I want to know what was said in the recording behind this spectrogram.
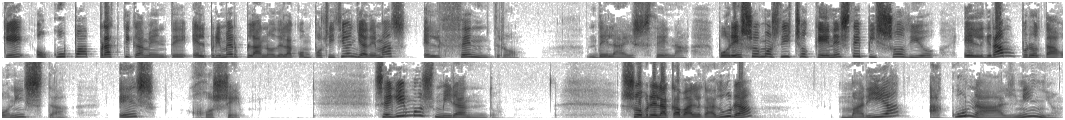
que ocupa prácticamente el primer plano de la composición y además el centro de la escena. Por eso hemos dicho que en este episodio el gran protagonista es José. Seguimos mirando. Sobre la cabalgadura, María acuna al niño,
